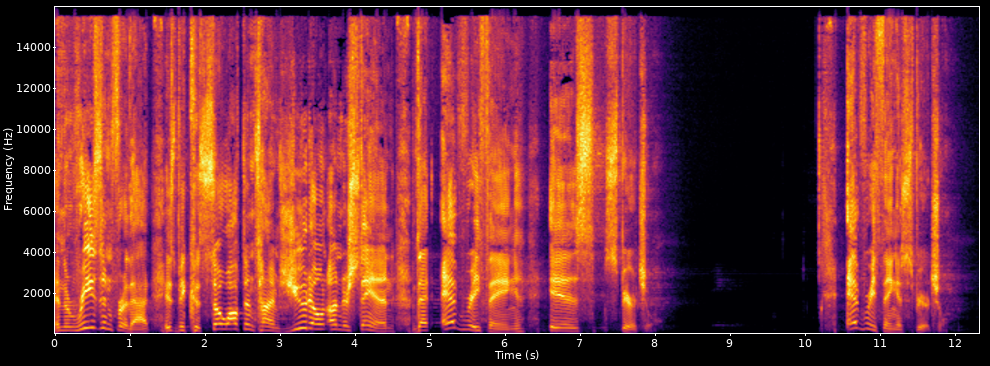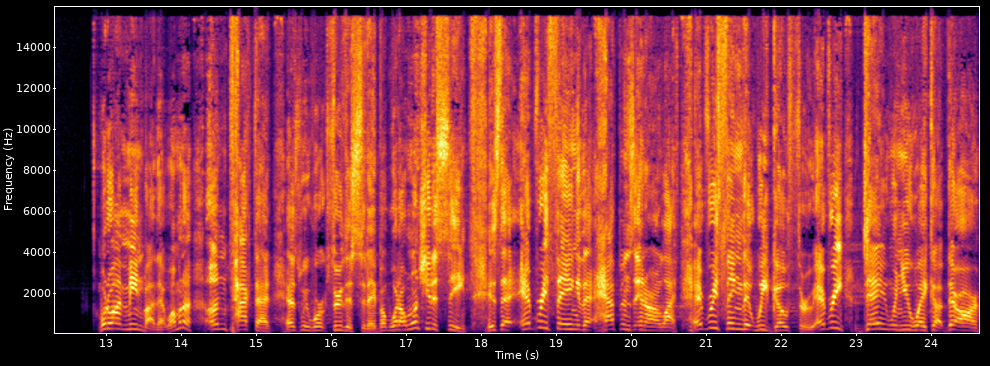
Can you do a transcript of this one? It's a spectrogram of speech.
And the reason for that is because so oftentimes you don't understand that everything is spiritual. Everything is spiritual. What do I mean by that? Well, I'm going to unpack that as we work through this today. But what I want you to see is that everything that happens in our life, everything that we go through, every day when you wake up, there are,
